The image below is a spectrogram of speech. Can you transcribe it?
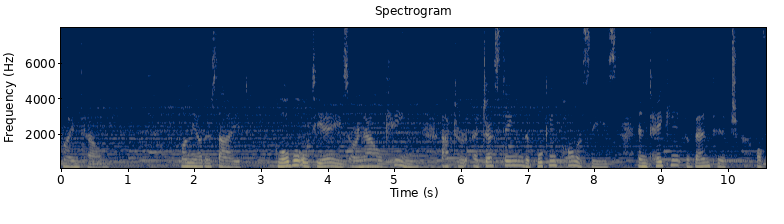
clientele. On the other side, Global OTAs are now king after adjusting the booking policies and taking advantage of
